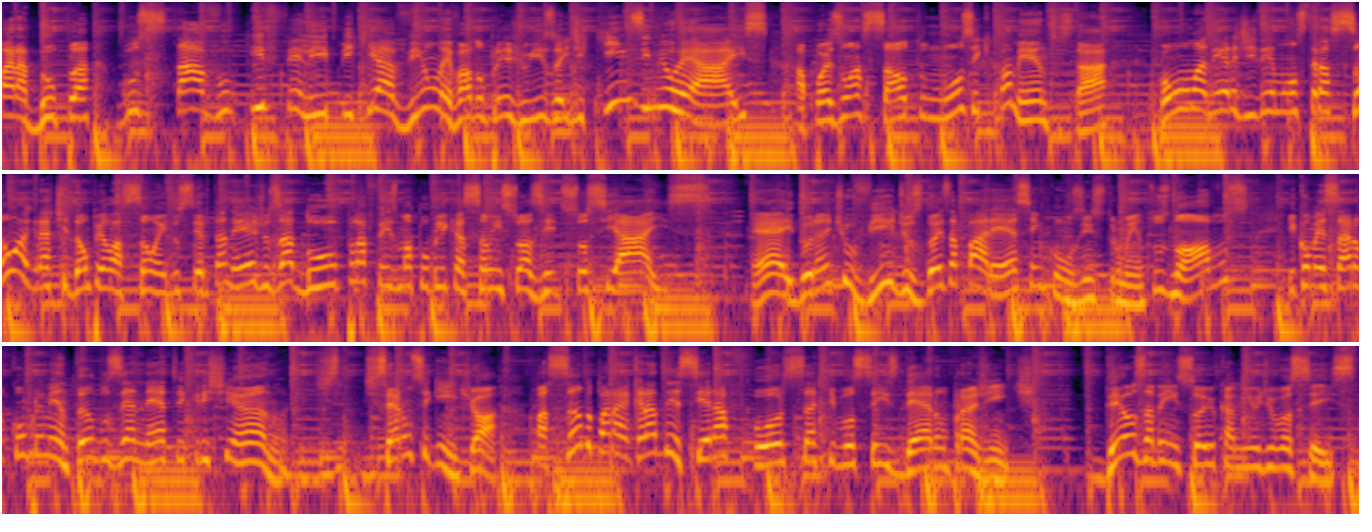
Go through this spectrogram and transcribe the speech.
para a dupla Gustavo e Felipe, que haviam levado um prejuízo aí de 15 mil reais após um assalto nos equipamentos, tá? Como maneira de demonstração à gratidão pela ação aí dos sertanejos, a dupla fez uma publicação em suas redes sociais. É, e durante o vídeo os dois aparecem com os instrumentos novos e começaram cumprimentando Zé Neto e Cristiano. Disseram o seguinte, ó, passando para agradecer a força que vocês deram pra gente. Deus abençoe o caminho de vocês.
